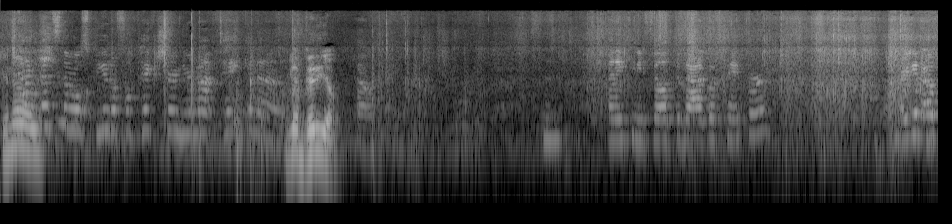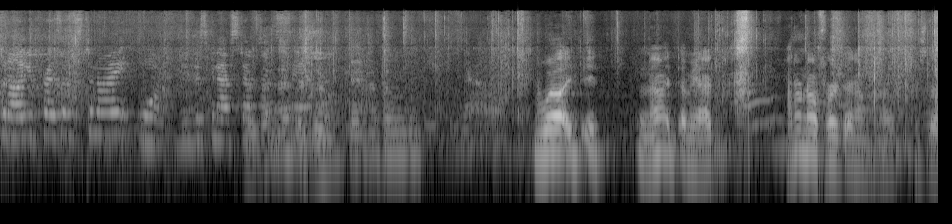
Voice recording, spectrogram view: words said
He knows. That's the most beautiful picture, and you're not taking it. We got video. Oh, okay. Honey, can you fill up the bag with paper? Are you gonna open all your presents tonight? Yeah. You're just gonna have stuff Does that on have a stand? Zoom capability? No. Well, it, it no, I I mean, I, I don't know if her, I don't know, it's the,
